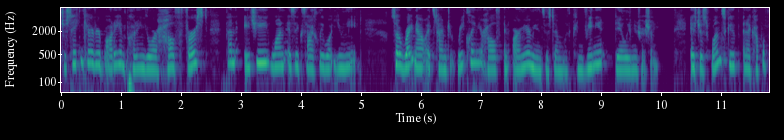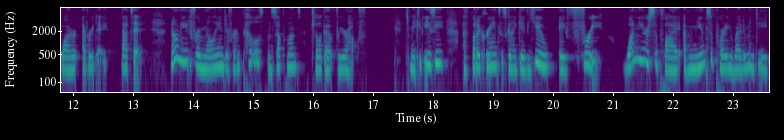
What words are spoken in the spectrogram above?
just taking care of your body and putting your health first, then AG1 is exactly what you need. So, right now, it's time to reclaim your health and arm your immune system with convenient daily nutrition. It's just one scoop in a cup of water every day. That's it. No need for a million different pills and supplements to look out for your health. To make it easy, Athletic Greens is going to give you a free one year supply of immune supporting vitamin D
